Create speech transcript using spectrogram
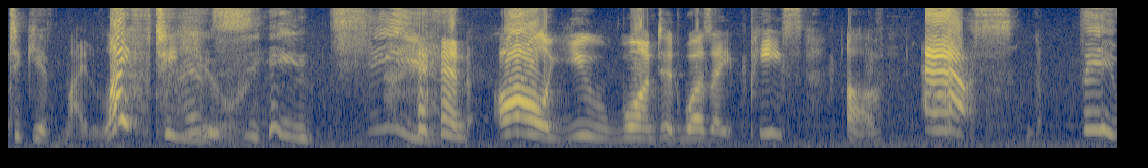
to give my life to you. Jeez. And all you wanted was a piece of ass. Be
